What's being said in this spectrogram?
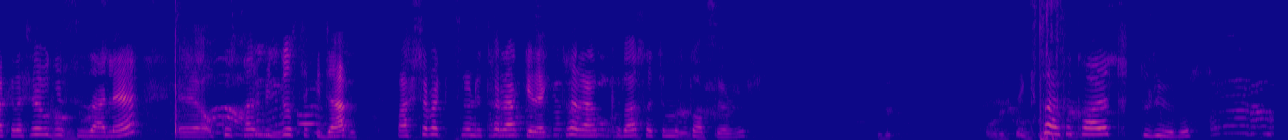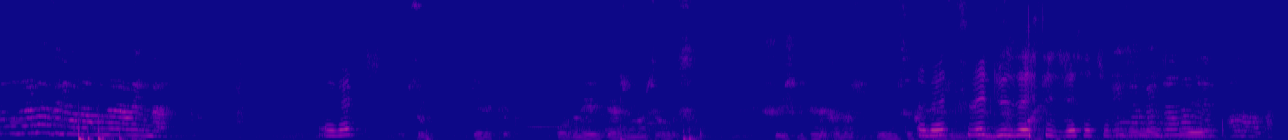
arkadaşlar bugün sizlerle e, okul tar- videosu çekeceğim. Başlamak için önce tarak gerekli. Tarakla saçımızı topluyoruz. İki tarafa kare tutturuyoruz. Ee. Evet. Su, gerek yok. Orada neye ihtiyacın varsa alırsın. Şu iş bitene kadar benim sakın Evet ve düzleştireceğiz saçımızı. ben canım benim. Allah Allah.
